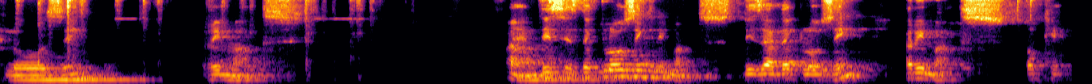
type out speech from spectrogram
Closing remarks. Fine. This is the closing remarks. These are the closing remarks. Okay.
